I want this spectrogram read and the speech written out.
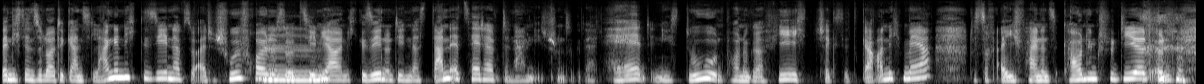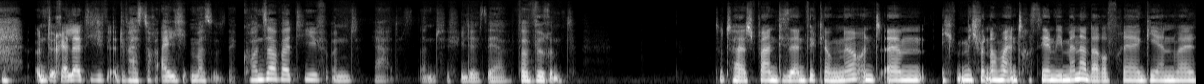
wenn ich dann so Leute ganz lange nicht gesehen habe, so alte Schulfreunde, mhm. so zehn Jahre nicht gesehen und denen das dann erzählt habe, dann haben die schon so gedacht, hä, Denise, du und Pornografie, ich check's jetzt gar nicht mehr. Du hast doch eigentlich Finance Accounting studiert und und relativ, du warst doch eigentlich immer so sehr konservativ und ja, das ist dann für viele sehr verwirrend. Total spannend, diese Entwicklung, ne? Und ähm, ich, mich würde nochmal interessieren, wie Männer darauf reagieren, weil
